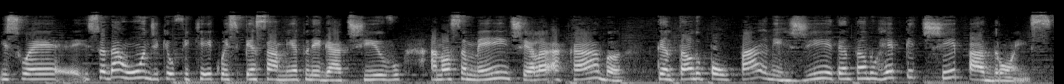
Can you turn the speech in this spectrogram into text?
isso é, isso é da onde que eu fiquei com esse pensamento negativo. A nossa mente, ela acaba tentando poupar energia, tentando repetir padrões.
